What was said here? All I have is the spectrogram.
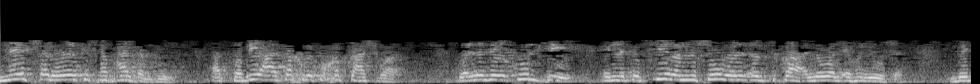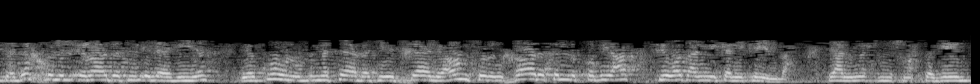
nature works haphazardly الطبيعة تخلق خط عشوائي. والذي يقول فيه إن تفسير النشوء والارتقاء اللي هو الايفوليوشن بتدخل الإرادة الإلهية يكون بمثابة إدخال عنصر خارق للطبيعة في وضع ميكانيكي بحت يعني مش مش محتاجين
